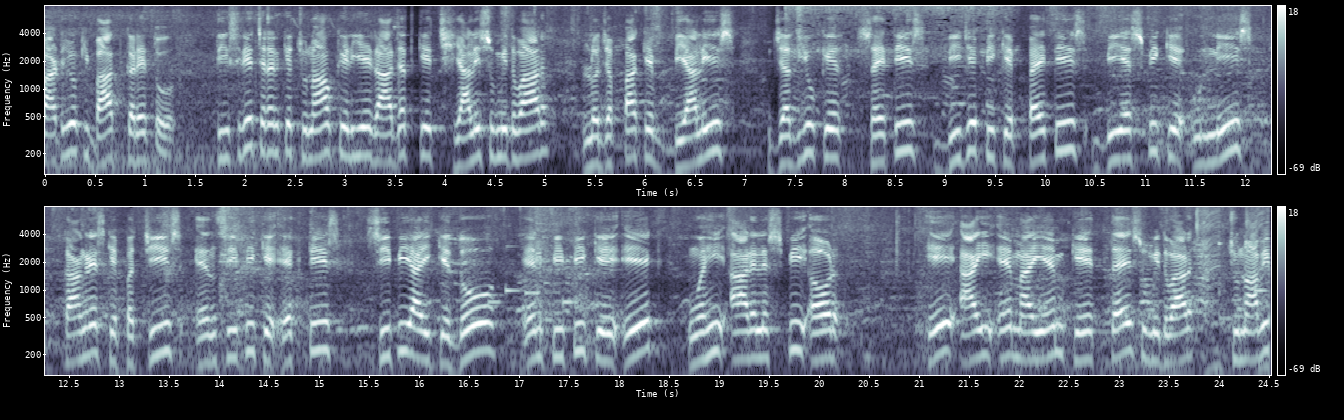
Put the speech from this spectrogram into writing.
पार्टियों की बात करें तो तीसरे चरण के चुनाव के लिए राजद के 46 उम्मीदवार लोजप्पा के 42 जदयू के 37 बीजेपी के 35 बीएसपी के 19 कांग्रेस के 25 एनसीपी के 31 सीपीआई के 2 एनपीपी के 1 वहीं आरएलएसपी और एआईएमआईएम के तेईस उम्मीदवार चुनावी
